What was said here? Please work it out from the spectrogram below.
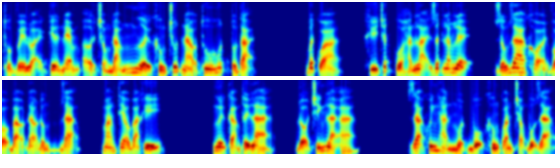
thuộc về loại kia ném ở trong đám người không chút nào thu hút tồn tại. Bất quá, khí chất của hắn lại rất lăng lệ, giống ra khỏi vỏ bảo đao đồng dạng, mang theo bá khí. Ngươi cảm thấy là, đó chính là a. Dạ khuynh hàn một bộ không quan trọng bộ dạng.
